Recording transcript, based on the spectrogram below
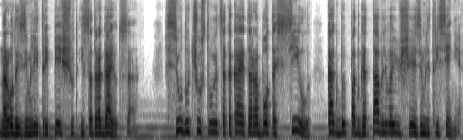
Народы Земли трепещут и содрогаются. Всюду чувствуется какая-то работа сил, как бы подготавливающая землетрясение.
